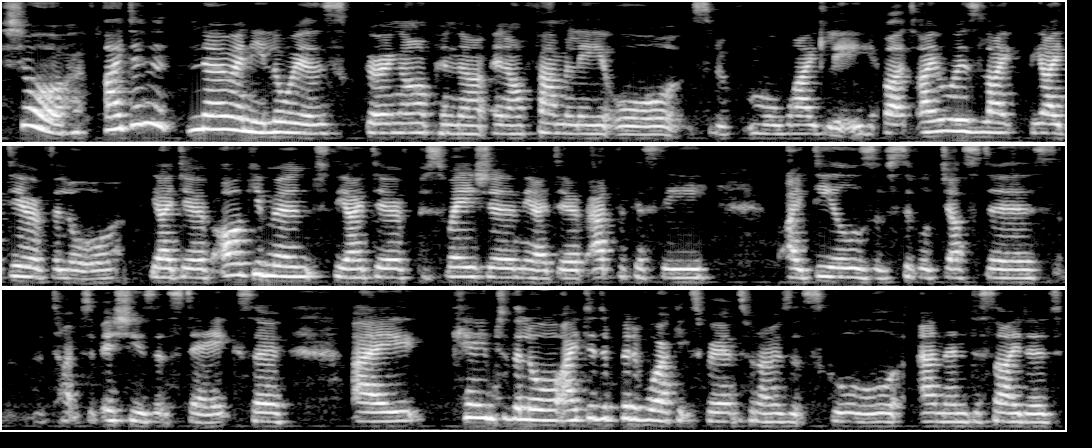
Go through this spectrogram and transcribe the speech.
Sure. I didn't know any lawyers growing up in our, in our family or sort of more widely, but I always liked the idea of the law the idea of argument, the idea of persuasion, the idea of advocacy, ideals of civil justice, the types of issues at stake. So I came to the law. I did a bit of work experience when I was at school and then decided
